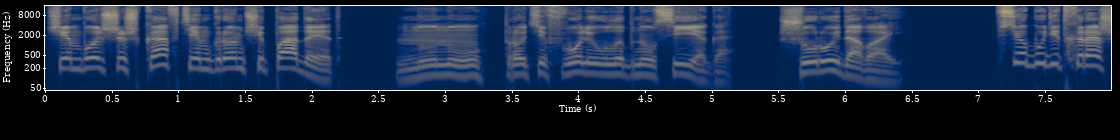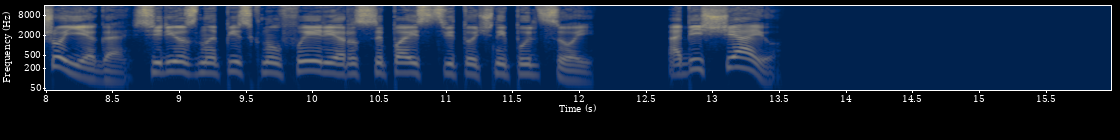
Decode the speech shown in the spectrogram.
«Чем больше шкаф, тем громче падает». «Ну-ну», — против воли улыбнулся Его. «Шуруй давай». «Все будет хорошо, Его», — серьезно пискнул Фейри, рассыпаясь цветочной пыльцой. «Обещаю».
